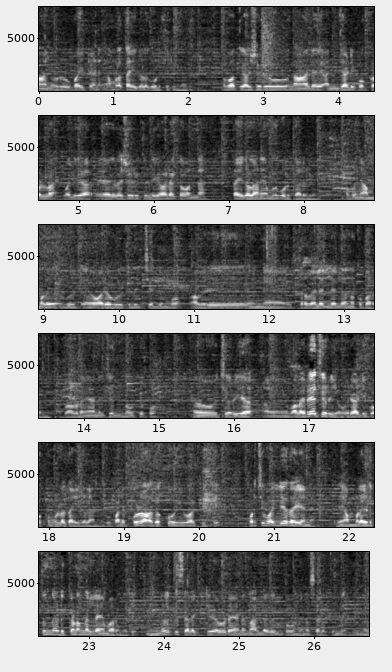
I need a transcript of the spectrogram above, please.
നാനൂറ് രൂപ ആയിട്ടാണ് നമ്മളെ തൈകൾ കൊടുത്തിരുന്നത്. അപ്പോൾ അത്യാവശ്യം ഒരു നാല് അഞ്ചടി പൊക്കമുള്ള വലിയ ഏകദേശം ഒരു കിളിയോലൊക്കെ വന്ന തൈകളാണ് നമ്മൾ കൊടുക്കാറുള്ളത്. അപ്പോൾ നമ്മൾ വീട്ട് ഓരോ വീട്ടിൽ ചെല്ലുമ്പോൾ അവർ പിന്നെ ഇത്ര വില ഇല്ലല്ലോ എന്നൊക്കെ പറഞ്ഞു. അപ്പോൾ അവിടെ ഞാൻ ചെന്ന് നോക്കിയപ്പോൾ ചെറിയ വളരെ ചെറിയ ഒരടി പൊക്കമുള്ള തൈകളാണ്. അപ്പോൾ പലപ്പോഴും അതൊക്കെ ഒഴിവാക്കിയിട്ട് കുറച്ച് വലിയ തൈ തന്നെ. അത് നമ്മളെ അടുത്തുനിന്ന് എടുക്കണം എന്നല്ല ഞാൻ പറഞ്ഞത്. നിങ്ങൾക്ക് സെലക്ട് എവിടെയാണ് നല്ലതെന്ന് തോന്നുന്ന സ്ഥലത്തുനിന്ന് നിങ്ങൾ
